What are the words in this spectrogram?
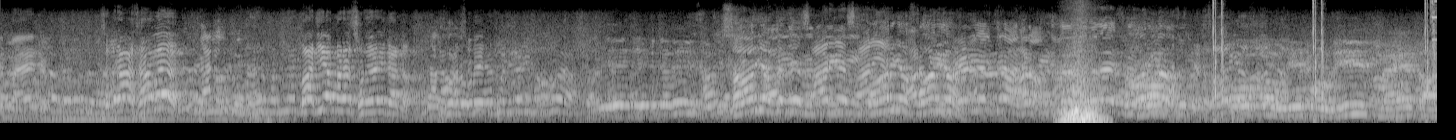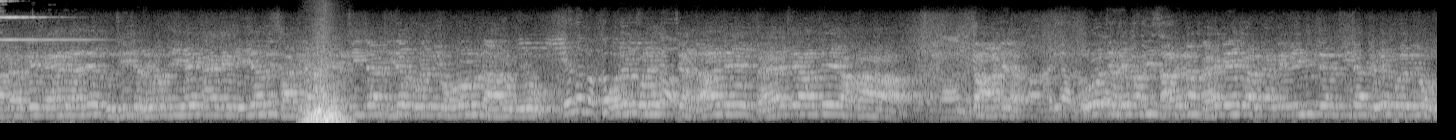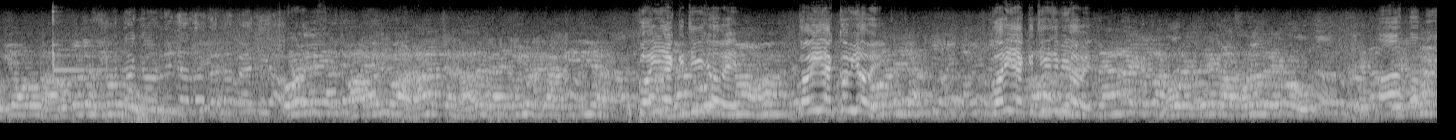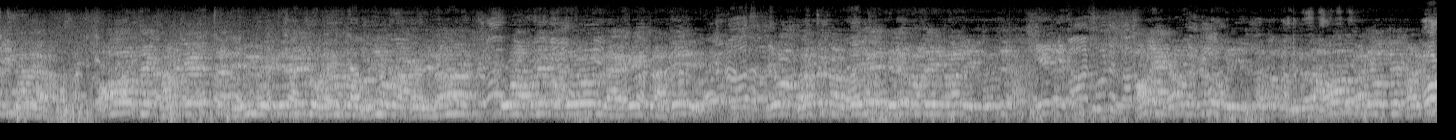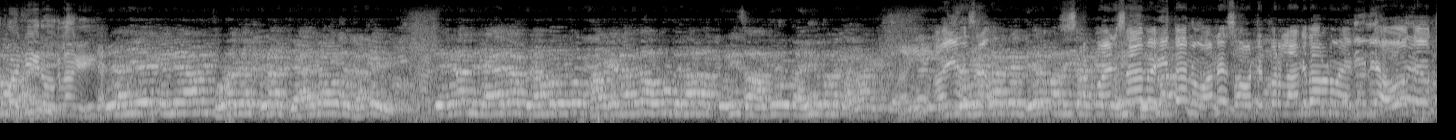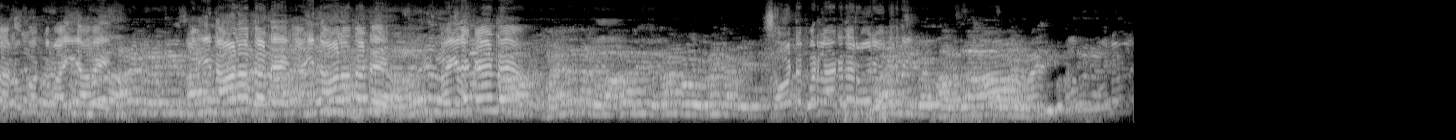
ਕੇ ਬਹਿ ਜਾ। ਸਭਰਾ ਸਾਹਿਬ! ਭਾਜੀ ਆ ਬੜਾ ਸੁਣਿਆ ਇਹ ਗੱਲ। ਸਾਰੀਆਂ ਜਗ੍ਹਾ ਸਾਰੀਆਂ ਸਾਰੀਆਂ। ਸਾਰੀਆਂ ਮੈਂ ਤਾਂ ਕਰਕੇ ਕਹਿ ਰਿਹਾ ਜੇ ਤੁਸੀਂ ਜਥੇਬੰਦੀ ਇਹ ਕਹਿ ਕੇ ਗਈ ਆ ਵੀ ਸਾਡੀਆਂ ਚੀਜ਼ਾਂ ਜਿਹਦੇ ਕੋਲੇ ਵੀ ਹੋਣ ਉਹਨੂੰ ਨਾ ਰੁਕਿਓ ਉਹਦੇ ਕੋਲੇ ਝੰਡਾ ਜੇ ਬੈਚ ਆ ਤੇ ਆਪਣਾ ਕਾਰਡ ਆ। ਉਹ ਜਥੇਬੰਦੀ ਸਾਡੇ ਨਾਲ ਬਹਿ ਕੇ ਇਹ ਗੱਲ ਕਰਕੇ ਗਈ ਵੀ ਤਿੰਨ ਚੀਜ਼ਾਂ ਜਿਹੜੇ ਕੋਲੇ ਵੀ ਹੋਣਗੀਆਂ ਉਹਨੂੰ ਨਾ ਰੁਕੋ ਤੇ ਅਸੀਂ ਉਹਨੂੰ ਕੋਈ ਬਾਬਾ ਜੀ ਤੁਹਾਡਾ ਝੰਡਾ ਦੇ ਬੈਚ ਨਹੀਂ ਹੋਣੀ ਗੱਲ ਕੀਤੀ ਆ ਕੋਈ ਇੱਕ ਚੀਜ਼ ਹੋਵੇ, ਕੋਈ ਇੱਕ ਵੀ ਹੋਵੇ, ਕੋਈ ਇੱਕ ਚੀਜ਼ ਵੀ ਹੋਵੇ। ਮੈਂ ਤਾਂ ਕੀ ਗੱਲ ਉਹ ਖੜ ਕੇ ਝੰਡੇ ਵੀ ਵੇਚਦੇ ਨੇ ਝੋਲੇ ਨੂੰ ਕੋਈ ਵੀਡੀਓ ਬਣਾ ਕੇ ਦੇਣਾ ਉਹ ਆਪਣੇ ਬੰਦੇ ਉਹ ਲੈ ਕੇ ਕਰਦੇ ਨੇ ਜੇ ਉਹ ਗਲਤ ਕਰਦੇ ਨੇ ਜਿਹੜੇ ਬੰਦੇ ਇਤਨਾ ਨਹੀਂ ਕਰਦੇ ਆਹ ਉਹ ਕੋਈ ਨਹੀਂ ਰੋਕ ਲਾਂਗੇ। ਤੇ ਅਸੀਂ ਇਹ ਕਹਿੰਦੇ ਆ ਵੀ ਥੋੜਾ ਜਿਹਾ ਜਿਹੜਾ ਜਾਇਜ਼ ਆ ਉਹਦੇ ਲੱਗੇ। ਤੇ ਜਿਹੜਾ ਨਜਾਇਜ਼ ਆ ਬਿਨਾਂ ਮਤਲਬ ਤੋਂ ਖਾ ਕੇ ਲੰਘਦਾ ਉਹਨੂੰ ਬਿਨਾਂ ਨਾ ਤੁਸੀਂ ਸਾਥ ਦਿਓ ਤਾਂ ਅਸੀਂ ਉਹਦਾ ਕਰ ਲਾਂਗੇ। ਅਸੀਂ ਤਾਂ ਸਰ- ਸਰਪੰਚ ਸਾਹਿਬ ਅਸੀਂ ਤੁਹਾਨੂੰ ਆਨੇ 100 ਟਿੱਪਰ ਲੰਘਦਾ ਉਹਨਾਂ ਨੂੰ ਐਦੀ ਲਿਆਓ ਤੇ ਉਹ ਤੁਹਾਨੂੰ ਕੋ ਕਮਾਈ ਆਵੇ। ਅਸੀਂ ਨਾਲ ਆ ਤੁਹਾਡੇ ਅਸੀਂ ਨਾਲ ਆ ਤੁਹਾਡੇ। ਅਸੀਂ ਤਾਂ ਕਹਿਣ ਆ ਮੈਂ ਤਾਂ ਤੁਹਾਡੇ ਨਾਲ ਨਹੀਂ ਜਿੱਦਾਂ ਕੋਈ ਉਦਾਂ ਹੀ ਕਰ ਲਈ 100 ਟਿੱਪਰ ਲੰਘਦਾ ਰੋਜ਼ ਉਧਰ ਦੀ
